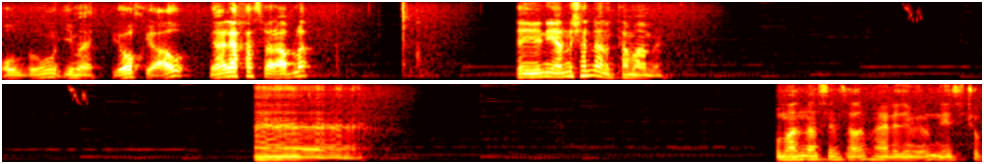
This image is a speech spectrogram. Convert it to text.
olduğumu ima et. Yok yahu. Ne alakası var abla? Sen yeni yanlış anladın tamamen. Ee, Umarım nasıl sağlarım hayal edemiyorum. Neyse çok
